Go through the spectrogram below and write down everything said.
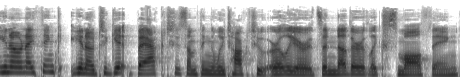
you know, and I think, you know, to get back to something that we talked to earlier, it's another like small thing.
